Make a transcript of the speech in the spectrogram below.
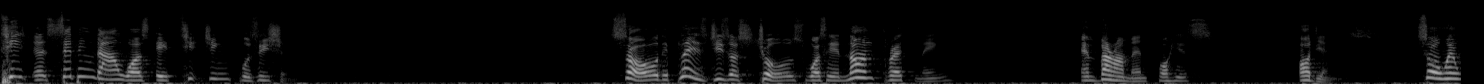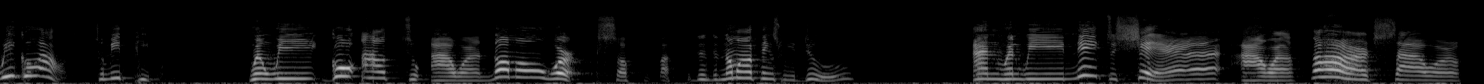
teach, uh, sitting down was a teaching position. So the place Jesus chose was a non-threatening environment for his audience. So when we go out to meet people, when we go out to our normal works of uh, the, the normal things we do, and when we need to share our thoughts, our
